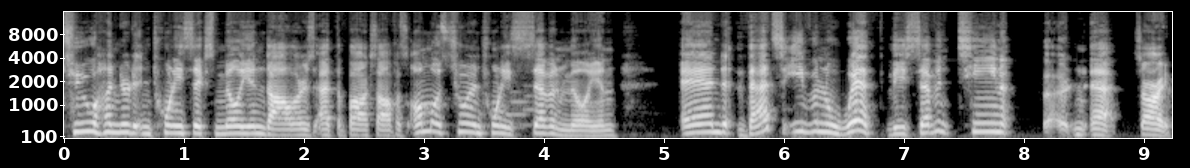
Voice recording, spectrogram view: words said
$226 million at the box office, almost 227 million. And that's even with the 17 uh, uh, sorry,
